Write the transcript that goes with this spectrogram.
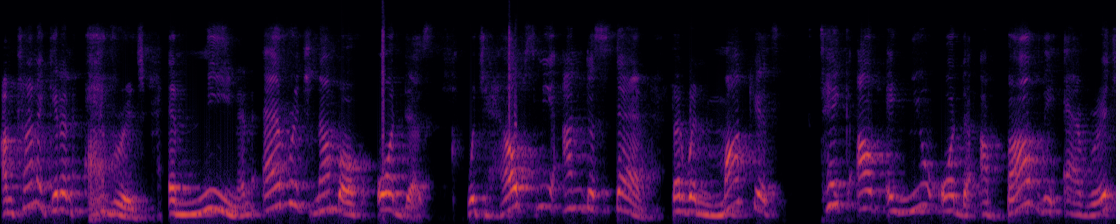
I'm trying to get an average, a mean, an average number of orders, which helps me understand that when markets take out a new order above the average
